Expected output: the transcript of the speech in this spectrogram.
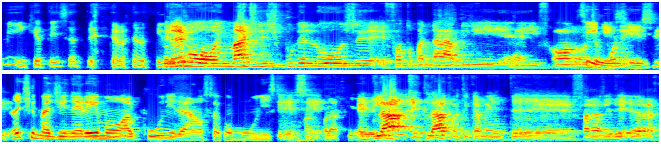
Minchia, pensa a te. Vedremo immagini sbudellose e foto bannabili eh. di horror sì, giapponesi. Sì. Noi ci immagineremo alcuni della nostra community. Sì, e, Cla, e Cla praticamente farà vedere,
